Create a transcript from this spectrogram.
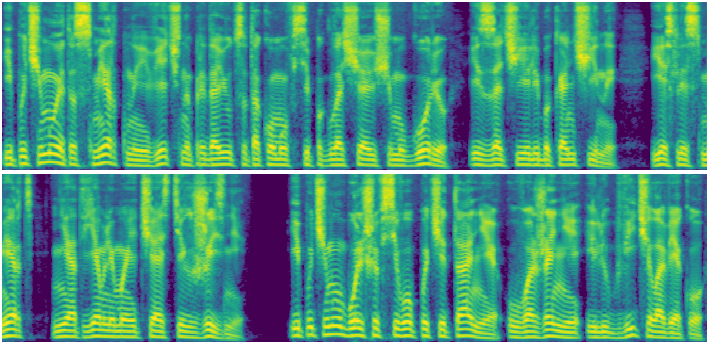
И почему это смертные вечно предаются такому всепоглощающему горю из-за чьей-либо кончины, если смерть неотъемлемая часть их жизни? И почему больше всего почитания, уважения и любви человеку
